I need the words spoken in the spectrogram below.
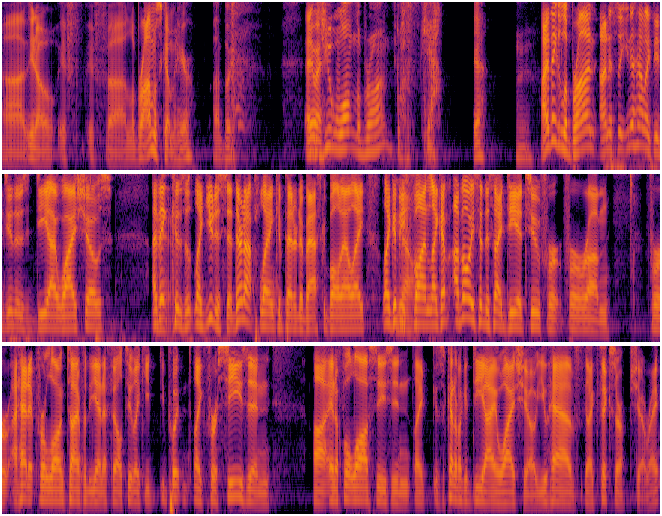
uh, you know, if if uh, LeBron was coming here. Uh, but anyway, Would you want LeBron? yeah, yeah. I think LeBron. Honestly, you know how like they do those DIY shows. I think because, like you just said, they're not playing competitive basketball in LA. Like it'd be No. fun. Like I've, I've always had this idea too for for um for I had it for a long time for the NFL too. Like you, you put like for a season uh, in a full off season, like it's kind of like a DIY show. You have like fixer up show, right?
